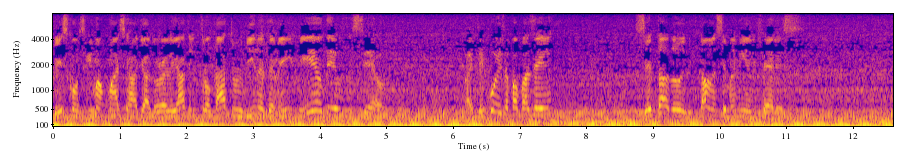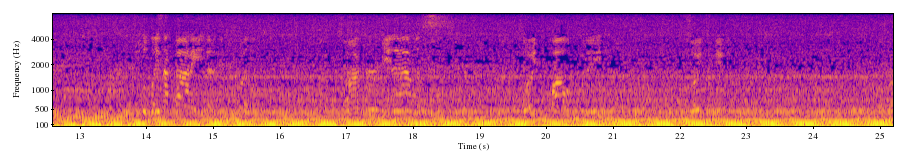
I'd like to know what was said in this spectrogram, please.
Ver se conseguimos arrumar esse radiador ali. Ah, tem que trocar a turbina também. Meu Deus do céu. Vai ter coisa pra fazer, hein? Você tá doido? Ficar uma semaninha de férias. Tudo coisa cara ainda. Só a turbina uns 8 pau por aí. 18 mil. Pra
